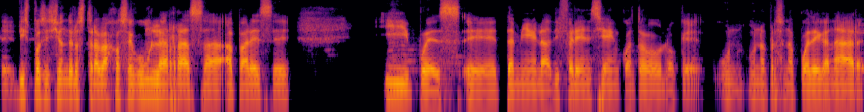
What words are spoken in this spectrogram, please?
eh, disposición de los trabajos según la raza aparece y pues eh, también la diferencia en cuanto a lo que una persona puede ganar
